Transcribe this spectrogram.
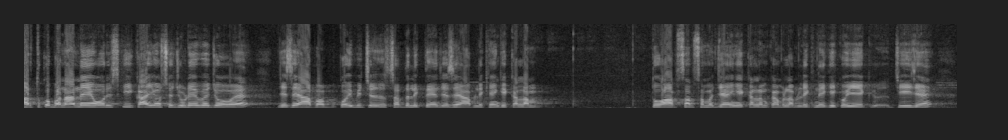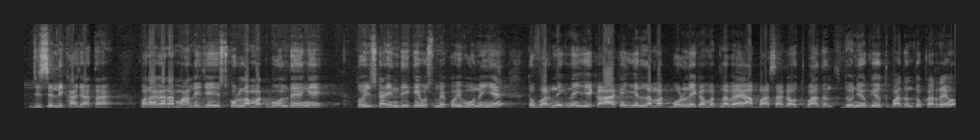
अर्थ को बनाने और इसकी इकाइयों से जुड़े हुए जो है, जैसे आप अब कोई भी शब्द लिखते हैं, जैसे आप लिखेंगे कलम तो आप सब समझ जाएँगे कलम का मतलब लिखने की कोई एक चीज़ है जिससे लिखा जाता है। पर अगर आप मान लीजिए इसको लमक बोल देंगे तो इसका हिंदी के उसमें कोई वो नहीं है। तो वर्णिक ने ये कहा कि ये लमक बोलने का मतलब है, आप भाषा का उत्पादन, ध्वनियों के उत्पादन तो कर रहे हो,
